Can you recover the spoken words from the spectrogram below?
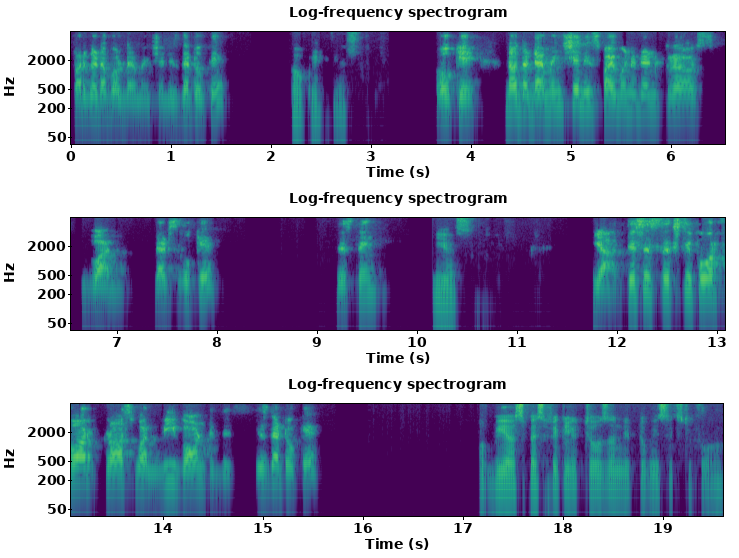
Forget about dimension. Is that okay? Okay. Yes. Okay. Now the dimension is 500 and cross 1. That's okay? This thing? Yes. Yeah, this is 64 for cross 1. We want this. Is that okay? We have specifically chosen it to be 64.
